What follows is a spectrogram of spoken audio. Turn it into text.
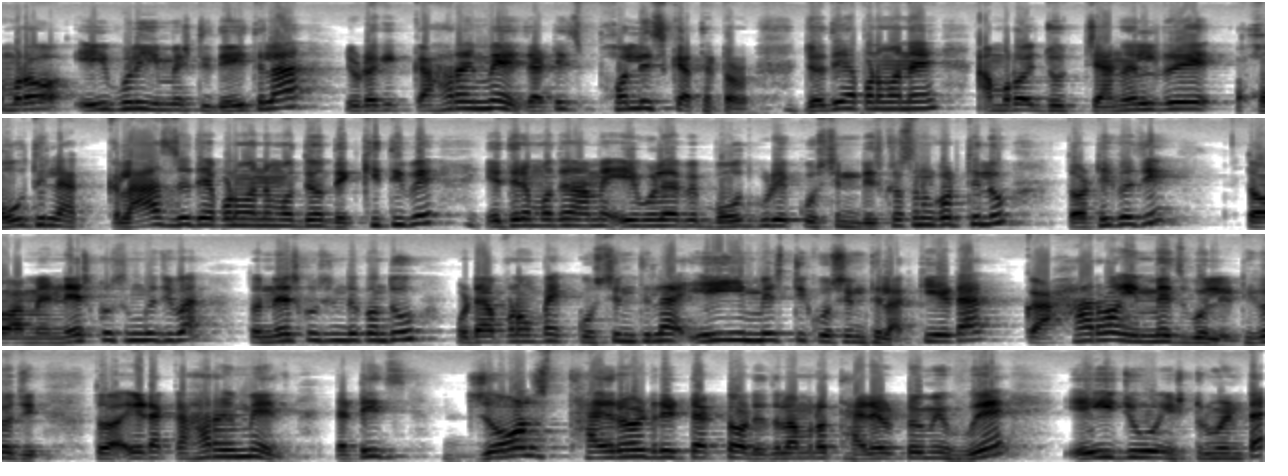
আমার এইভাবে ইমেজটি দিয়েছিল যেটা কি কাহার image that is Foley's catheter যদি আপনার আমার যে চ্যানেলরে হোলা ক্লাস যদি আপনার দেখি এতে আমি এইভাবে বহুতগুড়ি কোশ্চিন ডিসকসন করলু তো ঠিক আছে তো আমি নেক্সট কোশ্চিনকু যা তো নেক্সট কোশ্চিন দেখুন গোটে আপনার কোশ্চিন লা এই ইমেজটি কোশ্চিন লা কি এটা কাহার ইমেজ বলে ঠিক আছে তো এটা কাহার image that is Joll's thyroid retractor যেত আমার থাইরয়েডটোমি হুয়ে এই যে ইনস্ট্রুমেন্টটা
